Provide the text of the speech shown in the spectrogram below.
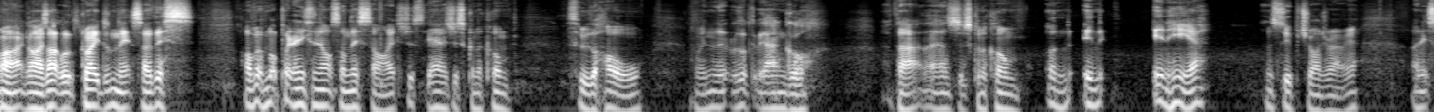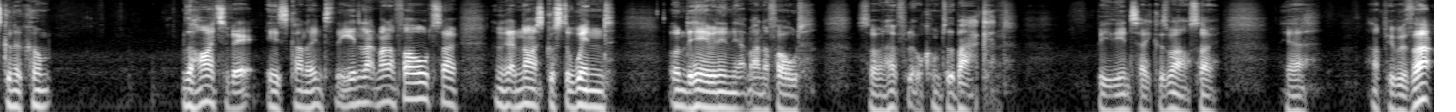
Right guys, that looks great doesn't it? So this, I'm not putting anything else on this side, just the air's just going to come through the hole. I mean, look- at the angle of that. That's just going to come un- in in here, the supercharger area, and it's going to come. The height of it is kind of into the inlet manifold, so I'm going to get a nice gust of wind under here and in that manifold. So hopefully it will come to the back and be the intake as well. So yeah, happy with that.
